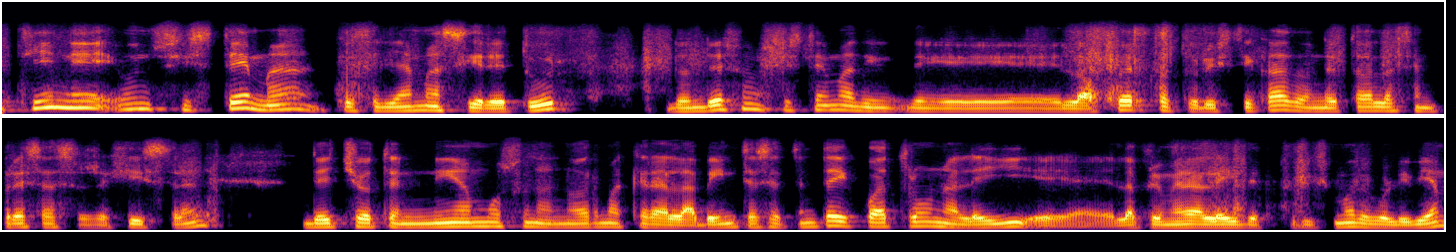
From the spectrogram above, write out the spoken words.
tiene un sistema que se llama Ciretur, donde es un sistema de, la oferta turística, donde todas las empresas se registran. De hecho, teníamos una norma que era la 2074, una ley, eh, la primera ley de turismo de Bolivia,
